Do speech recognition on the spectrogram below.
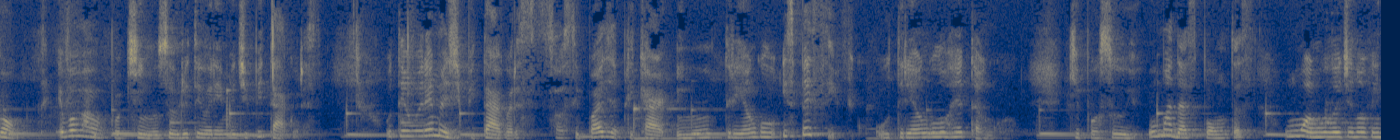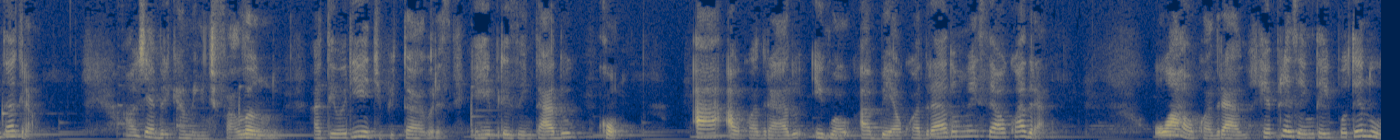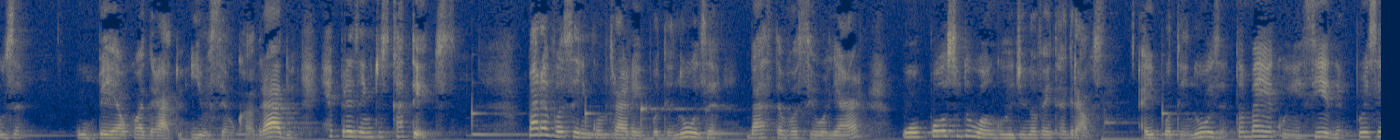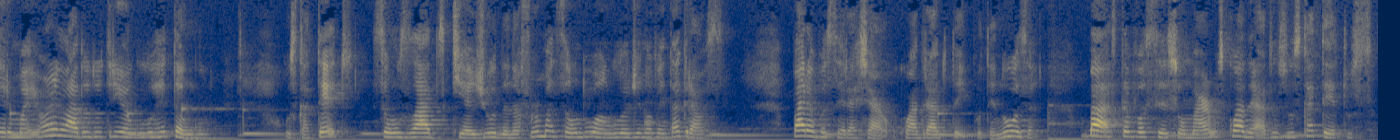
vou falar um pouquinho sobre o Teorema de Pitágoras. O Teorema de Pitágoras só se pode aplicar em um triângulo específico, o triângulo retângulo, que possui uma das pontas um ângulo de 90 graus. Algebricamente falando, a teoria de Pitágoras é representado com a ao quadrado igual a b ao quadrado mais c ao quadrado. O a ao quadrado representa a hipotenusa, o b ao quadrado e o c ao quadrado representam os catetos. Para você encontrar a hipotenusa, basta você olhar o oposto do ângulo de 90 graus. A hipotenusa também é conhecida por ser o maior lado do triângulo retângulo. Os catetos são os lados que ajudam na formação do ângulo de 90 graus. Para você achar o quadrado da hipotenusa, basta você somar os quadrados dos catetos.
